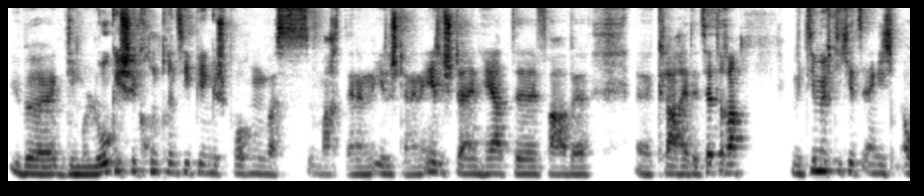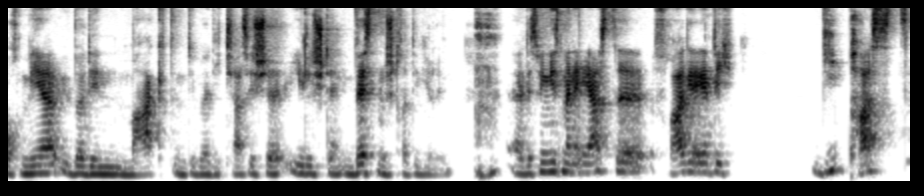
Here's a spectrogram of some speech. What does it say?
über gemologische Grundprinzipien gesprochen. Was macht einen Edelstein ein Edelstein? Härte, Farbe, äh, Klarheit etc. Mit dir möchte ich jetzt eigentlich auch mehr über den Markt und über die klassische Edelstein-Investmentstrategie reden. Mhm. Äh, deswegen ist meine erste Frage eigentlich, wie passt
